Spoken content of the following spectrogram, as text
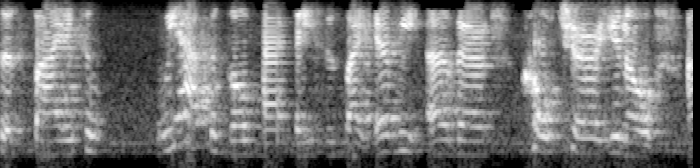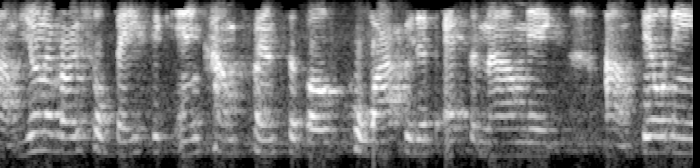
society, we have to go by basis like every other culture, you know, um, universal basic income principles, cooperative economics, um, building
